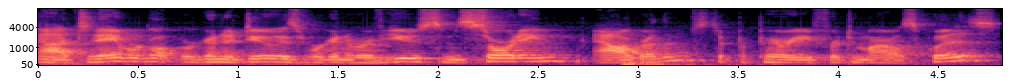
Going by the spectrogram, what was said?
Uh, today, we're what we're going to do is we're going to review some sorting algorithms to prepare you for tomorrow's quiz.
